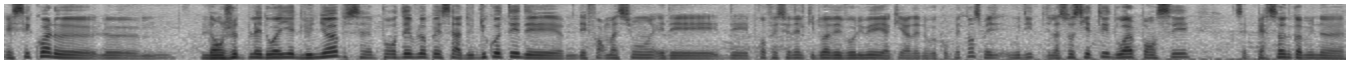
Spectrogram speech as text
Et c'est quoi le, l'enjeu de plaidoyer de l'UNIOPS pour développer ça? Du côté des, formations et des, professionnels qui doivent évoluer et acquérir de nouvelles compétences, mais vous dites que la société doit penser cette personne comme une,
